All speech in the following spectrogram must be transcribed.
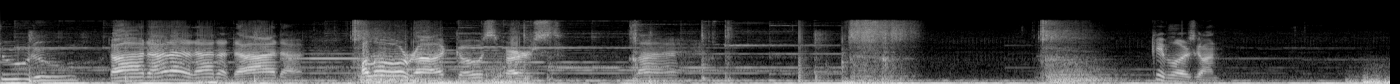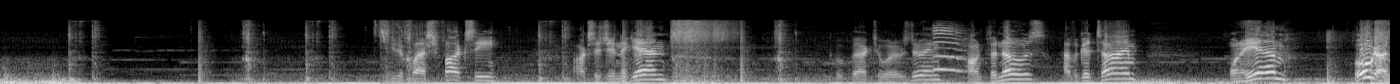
Doo doo. Da da da da da da da. Ballora goes first. Okay, Ballora's gone. Need to flash Foxy. Oxygen again back to what I was doing. Honk the nose. Have a good time. 1 a.m. Oh god!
